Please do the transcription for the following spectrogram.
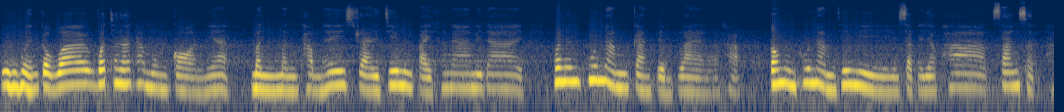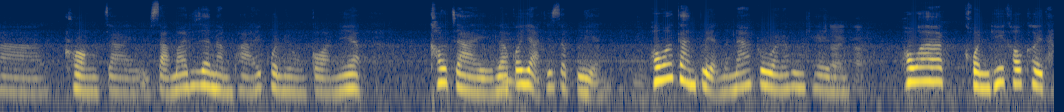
คือเหมือนกับว่าวัฒนธรรมองค์กรเนี่ยมันมันทำให้ strategy มันไปข้างหน้าไม่ได้ เพราะฉะนั้นผู้นำการเปลี่ยนแปลงอะค่ะต้องเป็นผู้นำที่มีศักยภาพ สร้างศรัทธา ครองใจ สามารถที่จะนำพาให้คนในองค์กรเนี่ยเข้าใจแล้วก็อยากที่จะเปลี่ยนเพ ราะว่าการเปลี่ยนมันน่ากลัวนะคุณเคนใช่ครับเพราะว่าคนที่เขาเคยท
